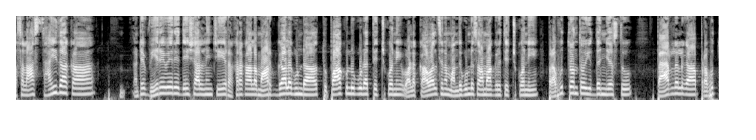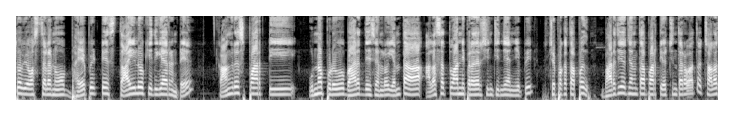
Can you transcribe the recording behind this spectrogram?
అసలు ఆ స్థాయి దాకా అంటే వేరే వేరే దేశాల నుంచి రకరకాల మార్గాల గుండా తుపాకులు కూడా తెచ్చుకొని వాళ్ళకి కావాల్సిన మందుగుండు సామాగ్రి తెచ్చుకొని ప్రభుత్వంతో యుద్ధం చేస్తూ ప్యారలల్గా ప్రభుత్వ వ్యవస్థలను భయపెట్టే స్థాయిలోకి ఎదిగారంటే కాంగ్రెస్ పార్టీ ఉన్నప్పుడు భారతదేశంలో ఎంత అలసత్వాన్ని ప్రదర్శించింది అని చెప్పి చెప్పక తప్పదు. భారతీయ జనతా పార్టీ వచ్చిన తర్వాత చాలా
